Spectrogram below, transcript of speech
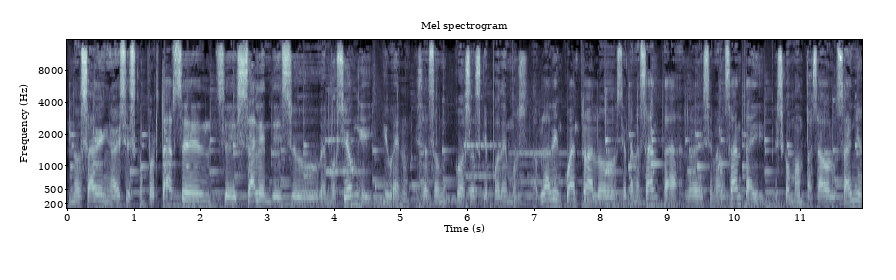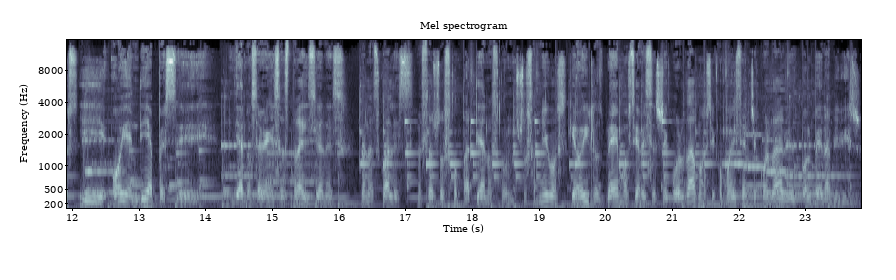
no saben a veces comportarse, se salen de su emoción y, bueno, esas son cosas que podemos hablar en cuanto a lo Semana Santa, lo de Semana Santa y pues cómo han pasado los años y hoy en día pues... Eh, ya no se ven esas tradiciones con las cuales nosotros compartíamos con nuestros amigos, que hoy los vemos y a veces recordamos y como dicen, recordar es volver a vivir.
